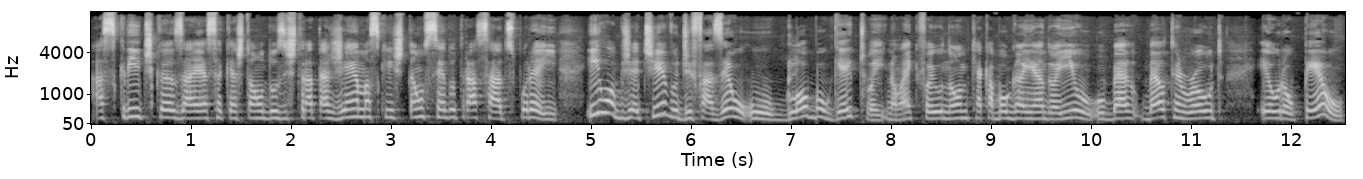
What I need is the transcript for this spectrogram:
as críticas a essa questão dos estratagemas que estão sendo traçados por aí, e o objetivo de fazer o, o Global Gateway, não é? Que foi o nome que acabou ganhando aí o, o Belt and Road europeu,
